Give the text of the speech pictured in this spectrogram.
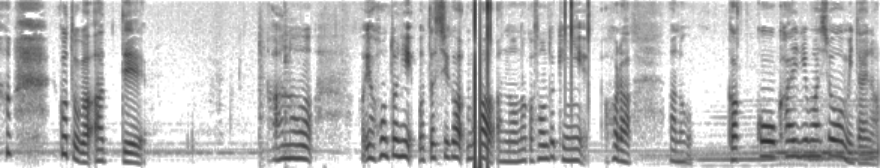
ことがあってあのいや本当に私がはあのなんかその時にほらあの学校帰りましょうみたいなあ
